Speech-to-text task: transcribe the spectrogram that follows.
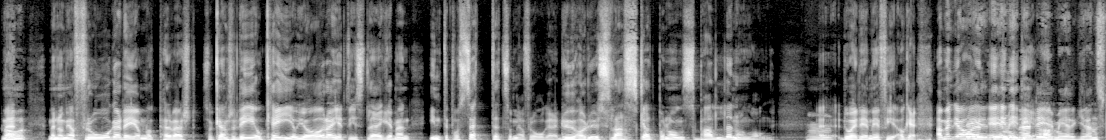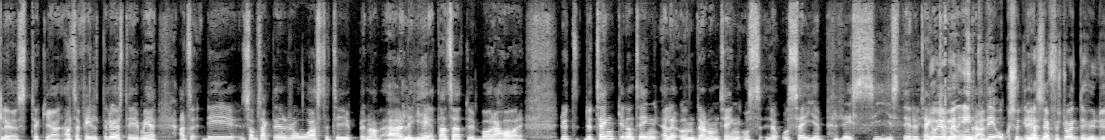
Men, Ja. men om jag frågar dig om något perverst så kanske det är okej att göra i ett visst läge, men inte på sättet som jag frågar. Du, har du slaskat på någons balle någon gång? Eh, Då är det mer. Okej, ja, men jag har Mm. Det, en, det, är, en mer- idé. nej, det är ja. mer gränslöst tycker jag. Alltså filterlöst är ju mer, alltså det är ju som sagt den råaste typen av ärlighet. Alltså att du bara har, du, du tänker någonting eller undrar någonting och, och säger precis det du tänker Jo, jo, men eller är inte undrar. det också... Alltså, jag förstår inte hur du,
